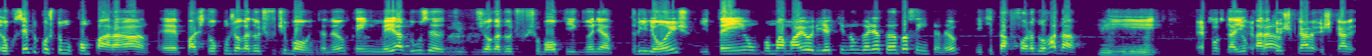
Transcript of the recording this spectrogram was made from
eu sempre costumo comparar é, pastor com jogador de futebol, entendeu? Tem meia dúzia de, jogador de futebol que ganha trilhões e tem um- uma maioria que não ganha tanto assim, entendeu? E que tá fora do radar. E É porque, Daí o é cara- porque os, cara, os, cara,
